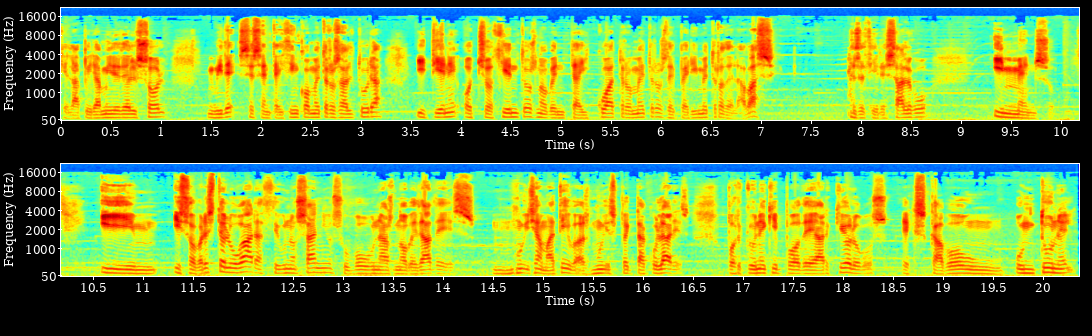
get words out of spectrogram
que la pirámide del Sol mide 65 metros de altura y tiene 894 metros de perímetro de la base. Es decir, es algo inmenso. Y, sobre este lugar hace unos años hubo unas novedades muy llamativas, muy espectaculares, porque un equipo de arqueólogos excavó un, túnel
